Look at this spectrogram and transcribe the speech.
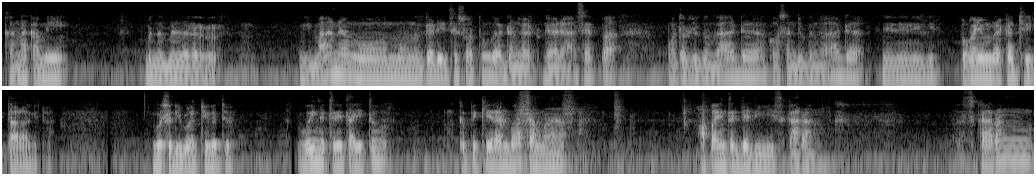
Karena kami bener-bener gimana mau mau ngegade sesuatu nggak ada nggak ada aset pak. Motor juga nggak ada kosan juga nggak ada ini, ini, ini. Pokoknya mereka cerita lah gitu. Gue sedih banget juga tuh. Gue inget cerita itu kepikiran banget sama apa yang terjadi sekarang. Sekarang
